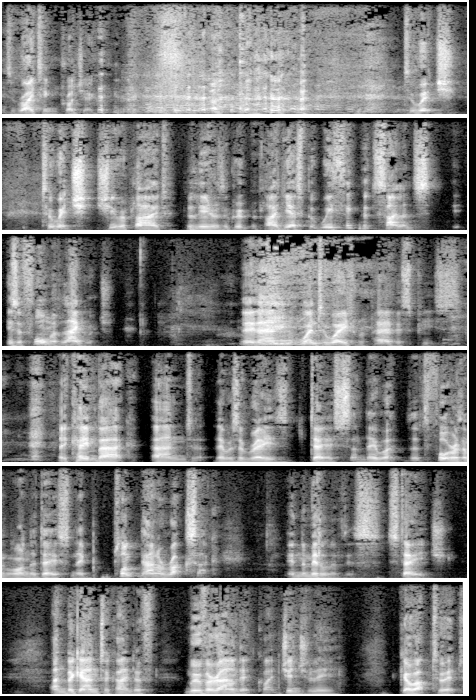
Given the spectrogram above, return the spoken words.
it's a writing project." You know? To which, to which she replied, the leader of the group replied, yes, but we think that silence is a form of language. They then went away to prepare this piece. They came back and there was a raised dais and they were, the four of them were on the dais and they plunked down a rucksack in the middle of this stage and began to kind of move around it quite gingerly, go up to it,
